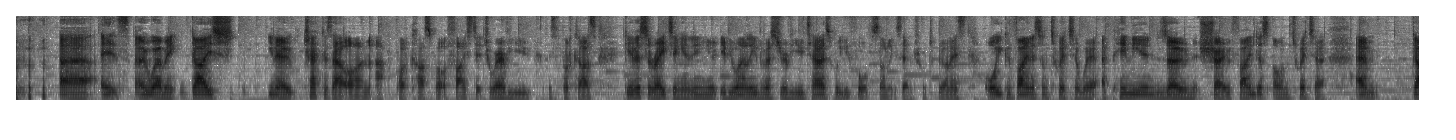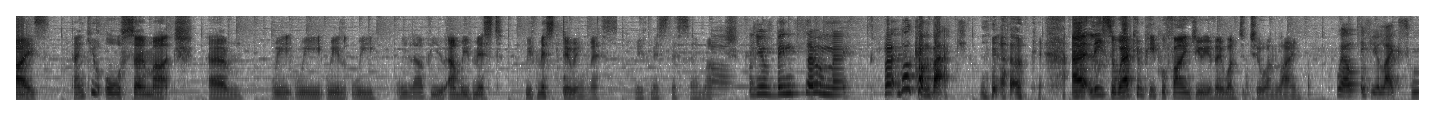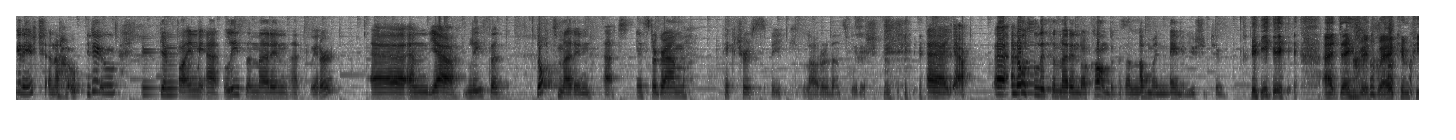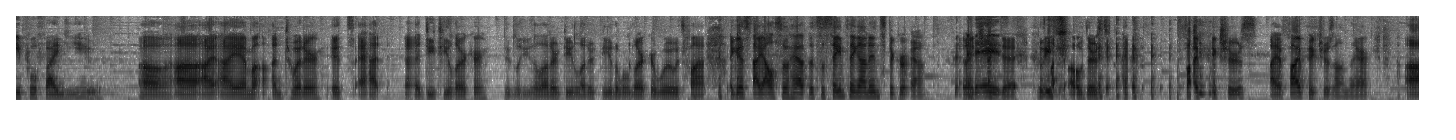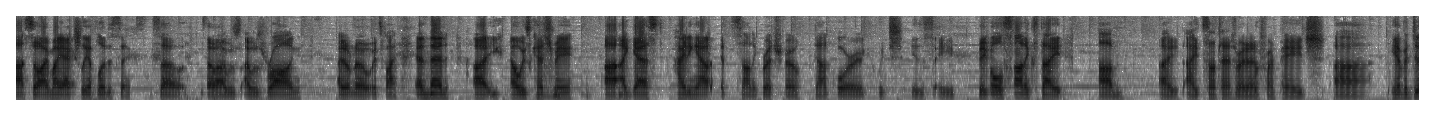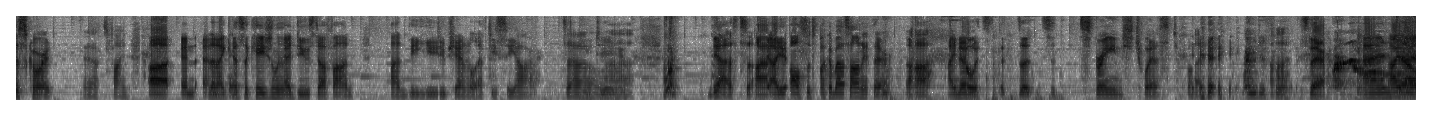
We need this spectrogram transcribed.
uh, it's overwhelming, guys. You know, check us out on Apple Podcast, Spotify, Stitcher, wherever you listen to podcasts. Give us a rating, and if you want to leave us a review, tell us what you thought of Sonic Central. To be honest, or you can find us on Twitter. We're Opinion Zone Show. Find us on Twitter. Um, guys, thank you all so much. Um, we we we we we love you, and we've missed we've missed doing this. We've missed this so much. You've been so missed. But we'll come back. okay, uh, Lisa, where can people find you if they wanted to online? Well, if you like Swedish, and I hope you do, you can find me at Lisa Madin at Twitter. Uh, and yeah, Lisa dot Madin at Instagram. Pictures speak louder than Swedish. uh, yeah. Uh, and also lisamadin.com because I love my name and you should too. uh, David, where can people find you? Uh, uh, I, I am on Twitter. It's at uh, DT Lurker. The letter D, letter D, the word lurker. Woo, it's fine. I guess I also have. That's the same thing on Instagram. And I checked it. Like, oh, there's five pictures. I have five pictures on there. Uh, so I might actually upload a sixth. So so I was I was wrong. I don't know. It's fine. And then uh, you can always catch me. Uh, I guess hiding out at sonicretro.org, which is a big old Sonic site. Um, I, I sometimes write on the front page. Uh, we have a Discord. Yeah, it's fine. Uh, and and then I guess occasionally I do stuff on on the YouTube channel FTCR. So You do. Uh, yes, I, I also talk about Sonic there. Uh, I know it's it's a, it's a strange twist, but Beautiful. uh, it's there. and I uh,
